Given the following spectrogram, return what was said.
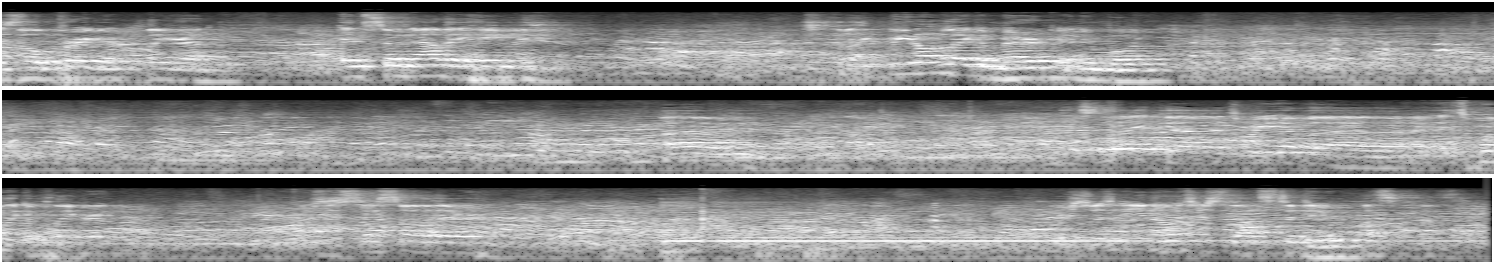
his little playground. And so now they hate me. like we don't like America anymore. More like a playground. There's a seesaw there. There's just, you know, it's just lots to do. Lots, lots.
